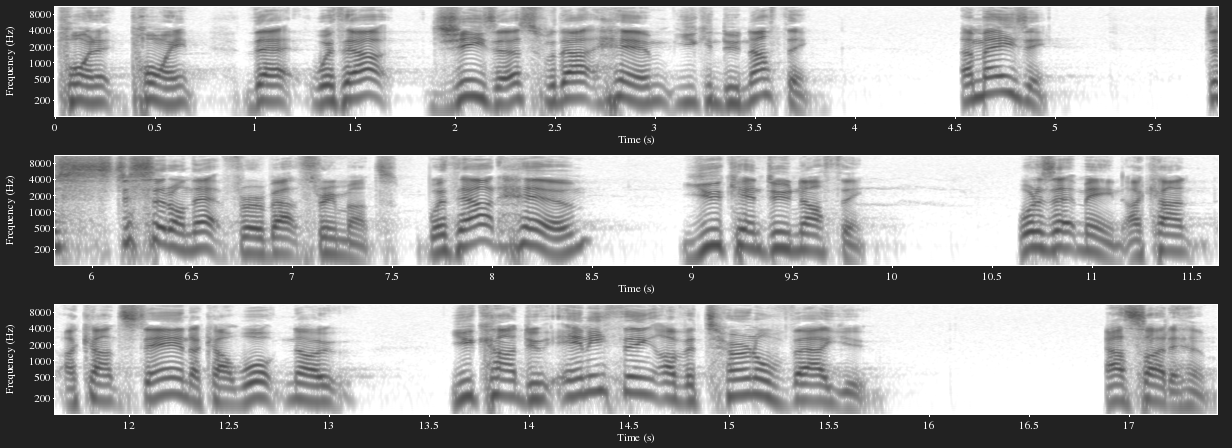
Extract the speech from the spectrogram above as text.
point, point that without Jesus, without Him, you can do nothing. Amazing. Just, just sit on that for about three months. Without Him, you can do nothing. What does that mean? I can't, I can't stand, I can't walk. No, you can't do anything of eternal value outside of Him.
